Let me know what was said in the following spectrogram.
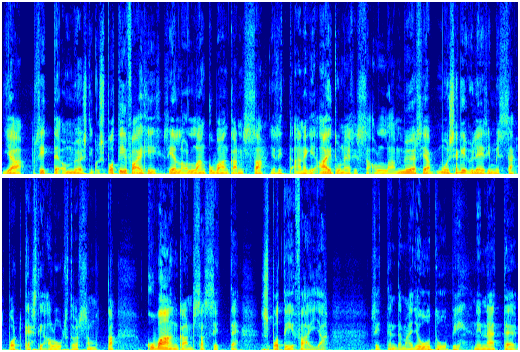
Ja sitten on myös niin Spotify, siellä ollaan kuvan kanssa, ja sitten ainakin iTunesissa ollaan myös, ja muissakin yleisimmissä podcast-alustoissa, mutta kuvan kanssa sitten Spotify ja sitten tämä YouTube, niin näette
